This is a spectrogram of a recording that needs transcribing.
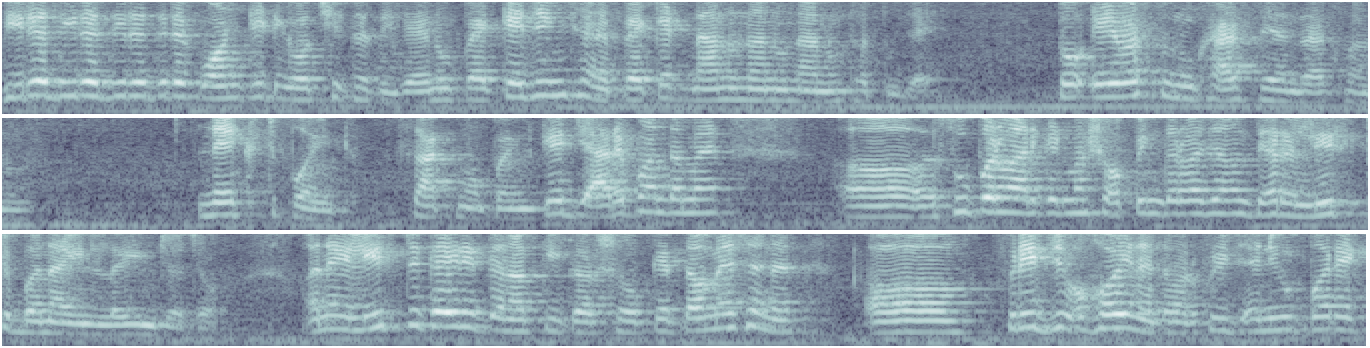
ધીરે ધીરે ધીરે ધીરે ક્વોન્ટિટી ઓછી થતી જાય. એનું પેકેજિંગ છે ને પેકેટ નાનું નાનું નાનું થતું જાય. તો એ વસ્તુનું ખાસ ધ્યાન રાખવાનું. નેક્સ્ટ પોઈન્ટ સાતમો પોઈન્ટ કે જ્યારે પણ તમે સુપર માર્કેટમાં શોપિંગ કરવા જાઓ ત્યારે લિસ્ટ બનાવીને લઈને જજો. અને એ લિસ્ટ કઈ રીતે નક્કી કરશો? કે તમે છે ને ફ્રિજ હોય ને તમારું ફ્રિજ એની ઉપર એક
